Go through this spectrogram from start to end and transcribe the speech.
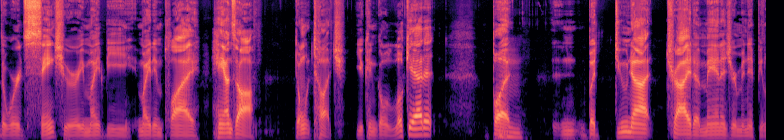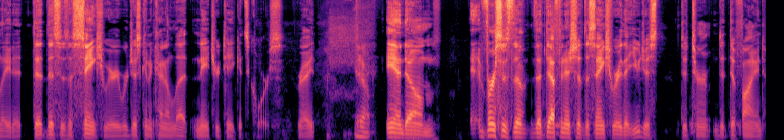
the word sanctuary might be might imply hands off, don't touch. You can go look at it, but mm-hmm. but do not try to manage or manipulate it. That this is a sanctuary. We're just going to kind of let nature take its course, right? Yeah. And um, versus the the definition of the sanctuary that you just determined defined,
